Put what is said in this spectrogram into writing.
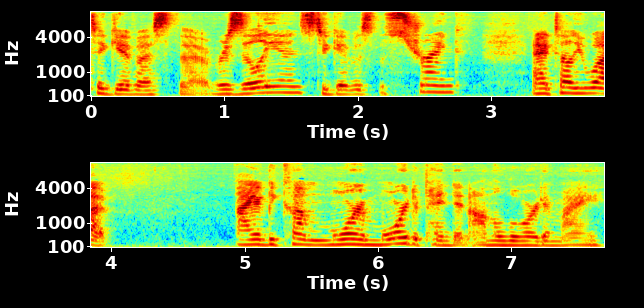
to give us the resilience, to give us the strength. And I tell you what, I have become more and more dependent on the Lord in my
